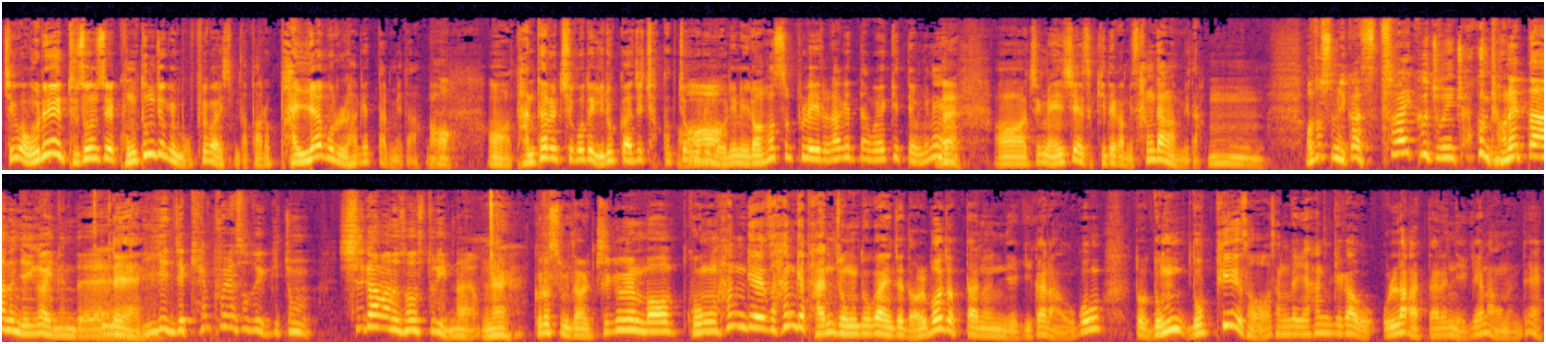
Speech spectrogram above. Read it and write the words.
지금 올해 두 선수의 공통적인 목표가 있습니다. 바로 발야구를 하겠답니다. 어. 어 단타를 치고도 이루까지 적극적으로 어. 노리는 이런 허슬 플레이를 하겠다고 했기 때문에 네. 어, 지금 NC에서 기대감이 상당합니다. 음. 어떻습니까? 스트라이크 존이 조금 변했다는 얘기가 있는데 네. 이게 이제 캠프에서도 이렇게 좀 실감하는 선수들이 있나요? 네, 그렇습니다. 지금 뭐 공 한 개에서 한 개 반 정도가 이제 넓어졌다는 얘기가 나오고 또 높이에서 상당히 한 개가 올라갔다는 얘기가 나오는데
